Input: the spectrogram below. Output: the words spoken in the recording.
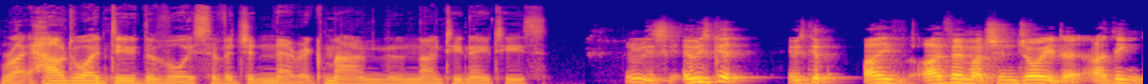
right, how do I do the voice of a generic man in the 1980s? It was it was good. It was good. I I very much enjoyed it. I think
